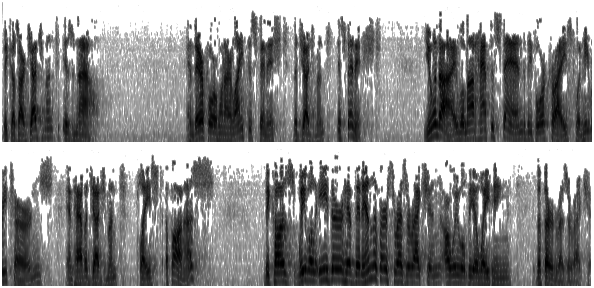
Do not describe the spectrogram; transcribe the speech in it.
Because our judgment is now. And therefore, when our life is finished, the judgment is finished. You and I will not have to stand before Christ when He returns and have a judgment placed upon us because we will either have been in the first resurrection or we will be awaiting the third resurrection.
